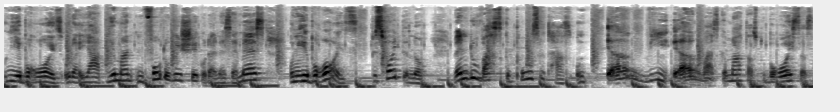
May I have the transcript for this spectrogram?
und ihr bereut. Oder ihr habt jemandem ein Foto geschickt oder ein SMS und ihr bereut. Bis heute noch. Wenn du was gepostet hast und irgendwie irgendwas gemacht hast, du bereust das.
